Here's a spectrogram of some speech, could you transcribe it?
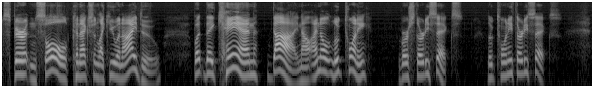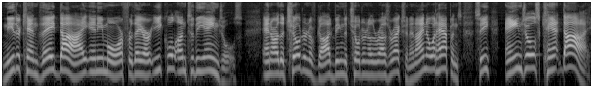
spirit and soul connection like you and I do, but they can die. Now, I know Luke 20, verse 36. Luke 20, 36. Neither can they die any more, for they are equal unto the angels, and are the children of God, being the children of the resurrection. And I know what happens. See, angels can't die,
